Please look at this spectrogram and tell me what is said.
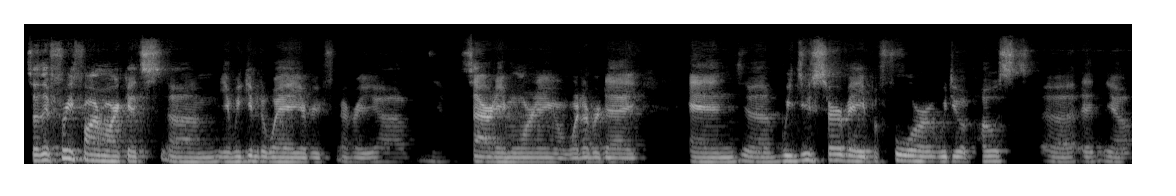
So the free farm markets, um, you know, we give it away every every uh, you know, Saturday morning or whatever day, and uh, we do survey before we do a post, uh, you know,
